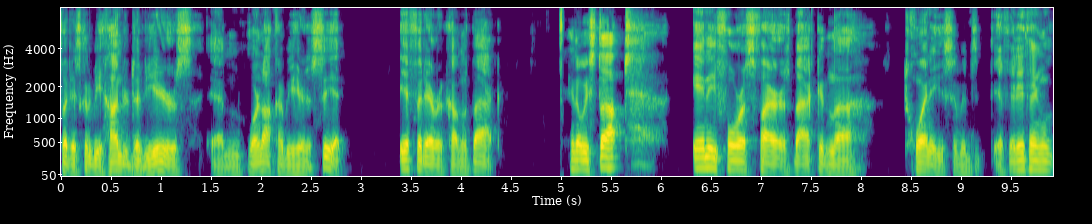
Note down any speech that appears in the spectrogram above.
but it's going to be hundreds of years, and we're not going to be here to see it if it ever comes back. You know, we stopped any forest fires back in the 20s. If, if anything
